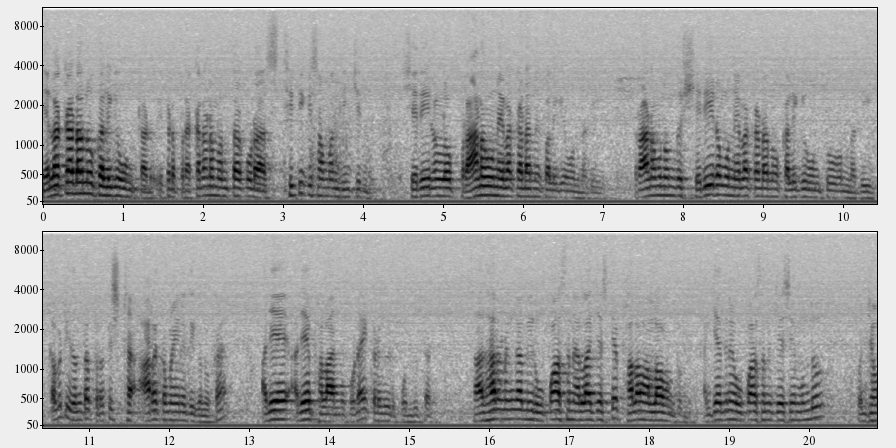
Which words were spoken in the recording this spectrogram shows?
నిలకడను కలిగి ఉంటాడు. ఇక్కడ ప్రకరణం అంతా కూడా స్థితికి సంబంధించింది. శరీరంలో ప్రాణము నిలకడను కలిగి ఉన్నది. ప్రాణమునందు శరీరము నిలకడను కలిగి ఉంటూ ఉన్నది. కాబట్టి ఇదంతా ప్రతిష్ట ఆ రకమైనది కనుక అదే అదే ఫలాన్ని కూడా ఇక్కడ వీడు పొందుతాడు. సాధారణంగా మీరు ఉపాసన ఎలా చేస్తే ఫలం అలా ఉంటుంది. అంచేతనే ఉపాసన చేసే ముందు కొంచెం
